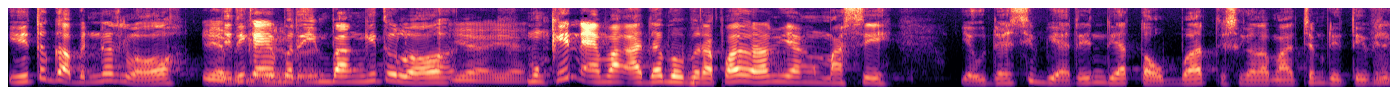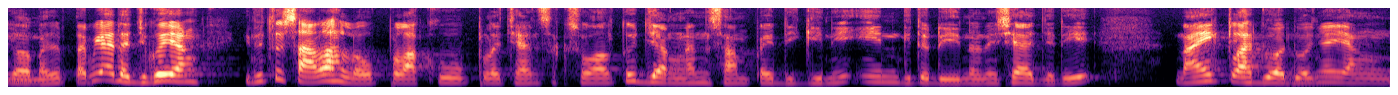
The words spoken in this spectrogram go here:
ini tuh gak bener loh. Iya, Jadi kayak bener. berimbang gitu loh. Iya, iya. Mungkin emang ada beberapa orang yang masih ya udah sih biarin dia tobat di segala macam di TV segala macam. Tapi ada juga yang ini tuh salah loh pelaku pelecehan seksual tuh jangan sampai diginiin gitu di Indonesia. Jadi naiklah dua-duanya yang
